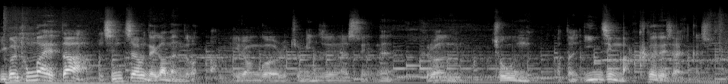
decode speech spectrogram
이걸 통과했다. 진짜로 내가 만들었다. 이런 걸 좀 인증할 수 있는 그런 좋은 어떤 인증 마크가 되지 않을까 싶어요.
